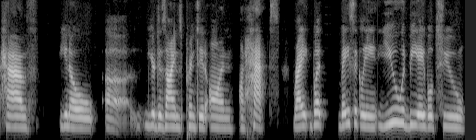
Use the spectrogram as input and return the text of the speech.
have you know uh, your designs printed on on hats right? But basically you would be able to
